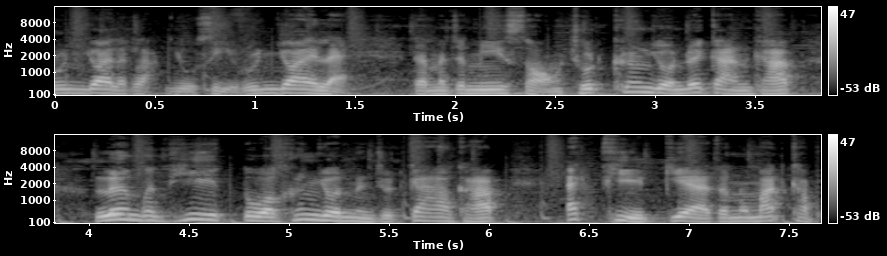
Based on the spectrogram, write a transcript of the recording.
รุ่นย่อยหลักๆ อยู่ 4 รุ่นย่อยแหละ แต่มันจะมี 2 ชุดเครื่องยนต์ด้วยกันครับ เริ่มกันที่ตัวเครื่องยนต์ 1.9 ครับ Active เกียร์อัตโนมัติขับ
